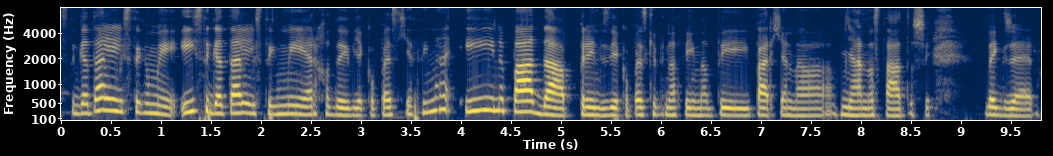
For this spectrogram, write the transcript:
Στην κατάλληλη στιγμή ή στην κατάλληλη στιγμή έρχονται οι διακοπές και η Αθήνα ή είναι πάντα πριν τις διακοπές και την Αθήνα ότι υπάρχει ένα, μια αναστάτωση. Δεν ξέρω.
